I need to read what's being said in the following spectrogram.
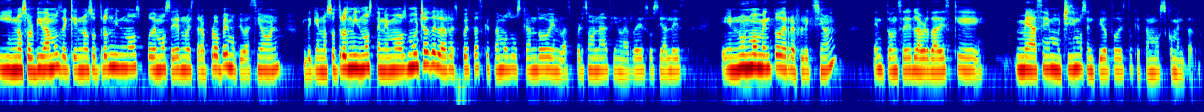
y nos olvidamos de que nosotros mismos podemos ser nuestra propia motivación, de que nosotros mismos tenemos muchas de las respuestas que estamos buscando en las personas y en las redes sociales en un momento de reflexión. Entonces, la verdad es que me hace muchísimo sentido todo esto que estamos comentando.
